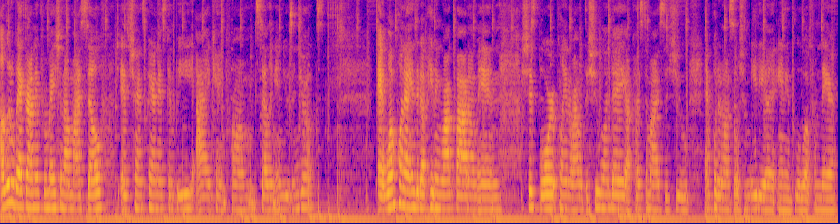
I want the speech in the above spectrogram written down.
A little background information on myself, as transparent as can be, I came from selling and using drugs. At one point, I ended up hitting rock bottom and just bored playing around with the shoe one day. I customized the shoe and put it on social media, and it blew up from there.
